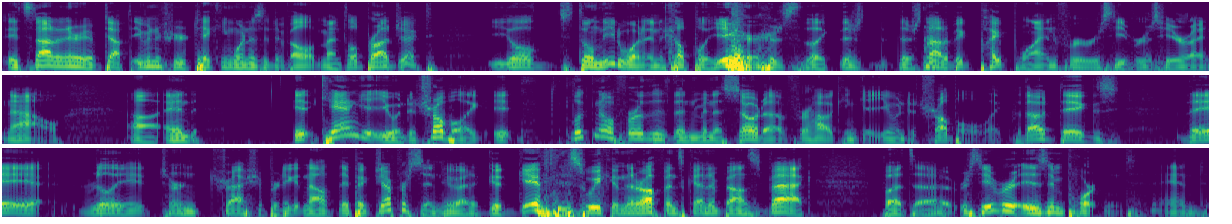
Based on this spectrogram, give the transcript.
It's not an area of depth. Even if you're taking one as a developmental project, you'll still need one in a couple years. like there's there's not a big pipeline for receivers here right now, uh, and it can get you into trouble. Like it, look no further than Minnesota for how it can get you into trouble. Like without Diggs, they really turned trashy pretty good. Now they picked Jefferson, who had a good game this week, and their offense kind of bounced back. But uh, receiver is important, and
